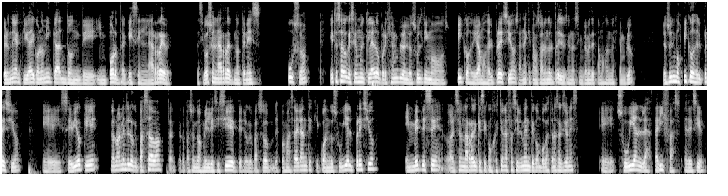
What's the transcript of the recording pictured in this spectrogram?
pero no hay actividad económica donde importa, que es en la red. O sea, si vos en la red no tenés uso, esto es algo que sé muy claro, por ejemplo, en los últimos picos, digamos, del precio, o sea, no es que estamos hablando del precio, sino simplemente estamos dando un ejemplo. Los últimos picos del precio eh, se vio que normalmente lo que pasaba, lo que pasó en 2017, lo que pasó después más adelante, es que cuando subía el precio, en BTC, al ser una red que se congestiona fácilmente con pocas transacciones, eh, subían las tarifas. Es decir,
